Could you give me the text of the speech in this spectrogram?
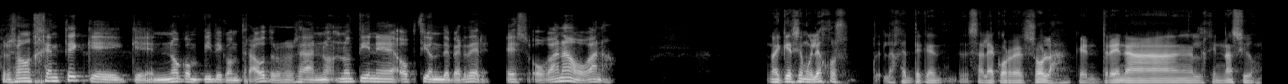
Pero son gente que, no compite contra otros, o sea, no, no tiene opción de perder. Es o gana o gana. No hay que irse muy lejos. La gente que sale a correr sola, que entrena en el gimnasio,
